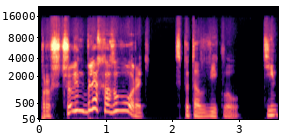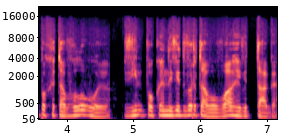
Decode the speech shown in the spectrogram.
Про що він, бляха, говорить? спитав Віклоу. Тім похитав головою. Він поки не відвертав уваги від Стага.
